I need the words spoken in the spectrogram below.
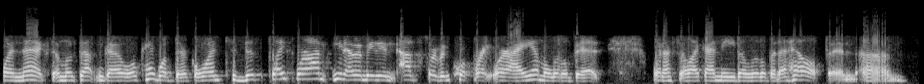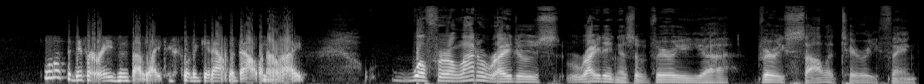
one next and looked up and go, okay, well, they're going to this place where I'm, you know, I mean, and I sort of incorporate where I am a little bit when I feel like I need a little bit of help. And um, lots of different reasons I like to sort of get out and about when I write. Well, for a lot of writers, writing is a very, uh, very solitary thing,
